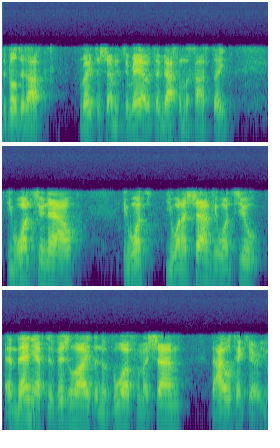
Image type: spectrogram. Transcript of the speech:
to build it up. Right to Hashem is Tirei, it's Yacham Lechastai. He wants you now. He wants you want Hashem. He wants you, and then you have to visualize the nevuah from Hashem that I will take care of you.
